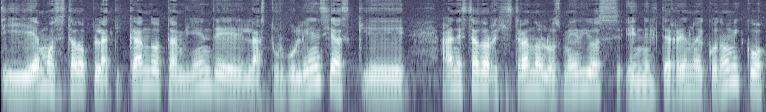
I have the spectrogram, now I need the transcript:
Y hemos estado platicando también de las turbulencias que han estado registrando los medios en el terreno económico.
